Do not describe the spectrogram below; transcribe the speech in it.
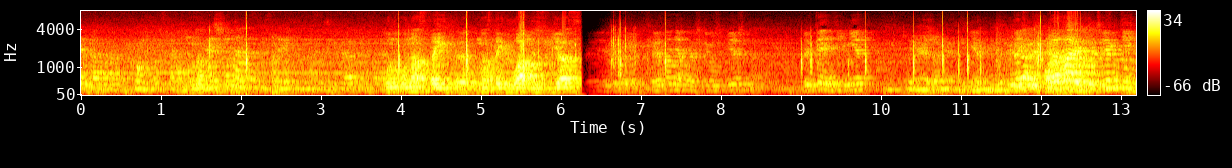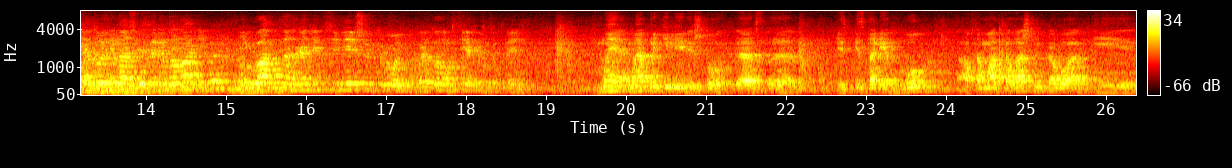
э, конкурса. У нас- стоит, э, у нас стоит главный судья. Соревнования прошли успешно. Претензий нет? Нет. Значит, предлагаю утвердить итоги наших соревнований и банк наградит сильнейшую тройку по итогам всех выступлений. Мы, мы определили, что э, э, пис- пистолет ГЛОК, автомат Калашникова и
